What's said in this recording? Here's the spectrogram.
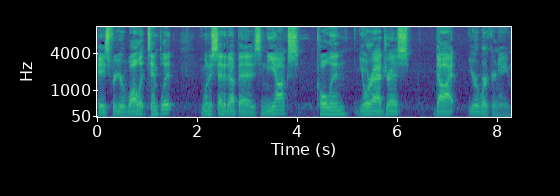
is for your wallet template, you want to set it up as Neox colon your address dot your worker name.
